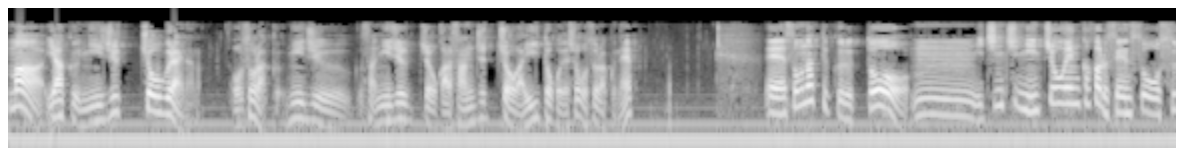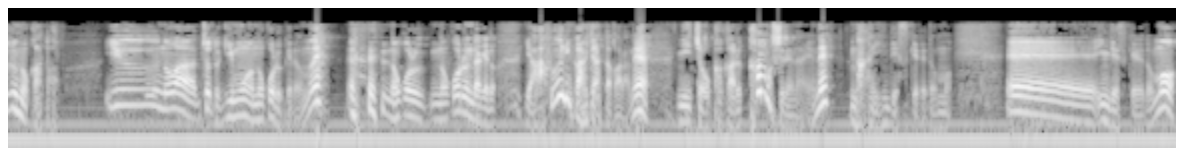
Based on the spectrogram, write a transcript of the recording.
まあ、約20兆ぐらいなの。おそらく。20、20兆から30兆がいいとこでしょ、おそらくね。えー、そうなってくると、うーん、1日2兆円かかる戦争をするのかと。いうのは、ちょっと疑問は残るけどね。残る、残るんだけど、ヤフーに書いてあったからね、2兆かかるかもしれないよね。まあいいんですけれども。えー、いいんですけれども、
